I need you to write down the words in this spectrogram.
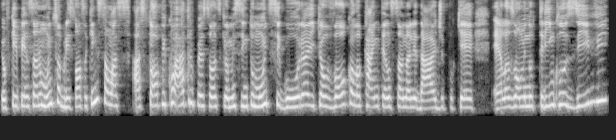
eu fiquei pensando muito sobre isso. Nossa, quem são as, as top quatro pessoas que eu me sinto muito segura e que eu vou colocar intencionalidade, porque elas vão me nutrir, inclusive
